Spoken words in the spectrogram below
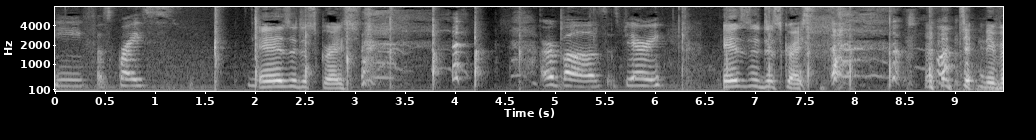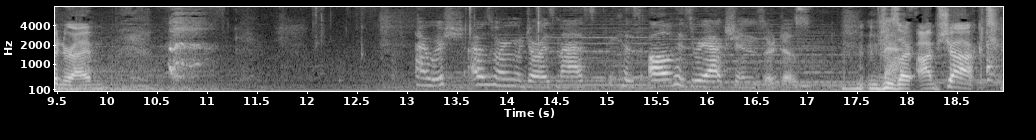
Mipha's grace. Is a disgrace. Or balls. It's Fury. Is a disgrace. Didn't even rhyme. I wish I was wearing Majora's mask because all of his reactions are just. He's like, I'm shocked.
